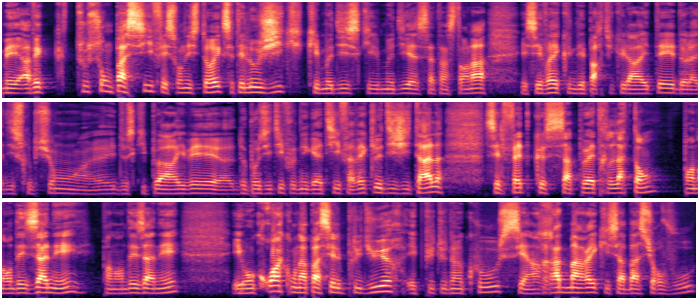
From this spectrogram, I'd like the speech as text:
Mais avec tout son passif et son historique, c'était logique qu'il me dise ce qu'il me dit à cet instant-là. Et c'est vrai qu'une des particularités de la disruption et de ce qui peut arriver de positif ou de négatif avec le digital, c'est le fait que ça peut être latent pendant des années, pendant des années, et on croit qu'on a passé le plus dur, et puis tout d'un coup, c'est un raz-de-marée qui s'abat sur vous.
